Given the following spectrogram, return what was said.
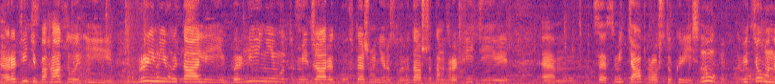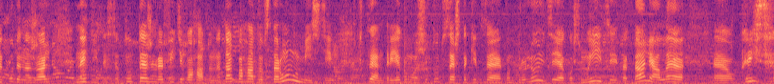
графіті багато і в Римі, в Італії, і в Берліні. От мій Джаред був теж мені розповідав, що там графіті. Це сміття просто крізь. Ну від цього нікуди, на жаль, не дітися. Тут теж графіті багато. Не так багато в старому місті, в центрі. Я думаю, що тут все ж таки це контролюється, якось миється і так далі. Але е, крізь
